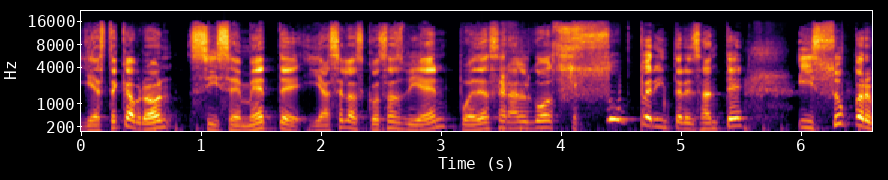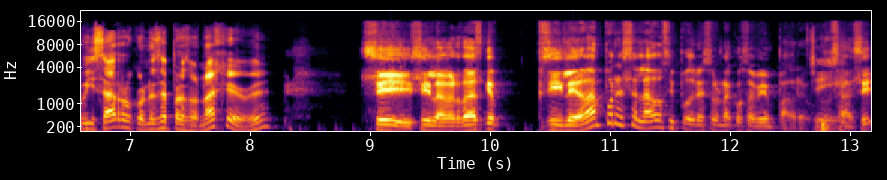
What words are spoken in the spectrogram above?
Y este cabrón, si se mete y hace las cosas bien, puede hacer algo súper interesante y súper bizarro con ese personaje, güey. Sí, sí, la verdad es que si le dan por ese lado, sí podría ser una cosa bien padre. O sea, sí,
